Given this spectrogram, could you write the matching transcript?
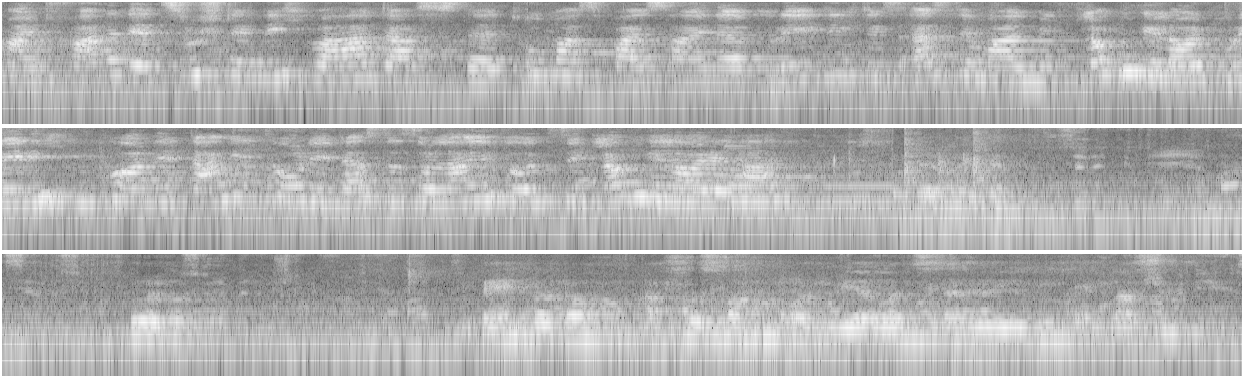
mein Vater, der zuständig war, dass der Thomas bei seiner Predigt das erste Mal mit Glockengeläut predigen konnte. Danke, Toni, dass du so lange für uns die Glocken geläutet hast. Gut. Die Band wird noch einen Abschluss machen und wir wollen sie natürlich nicht entlassen. Er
